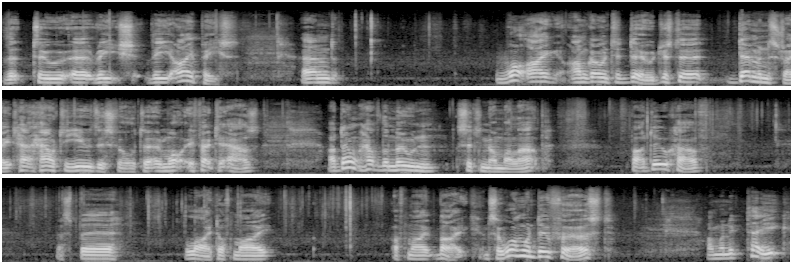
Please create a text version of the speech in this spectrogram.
that to uh, reach the eyepiece. And what I, I'm going to do just to demonstrate how, to use this filter and what effect it has I don't have the moon sitting on my lap but I do have a spare light off my off my bike. And so what I'm going to do first I'm going to take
